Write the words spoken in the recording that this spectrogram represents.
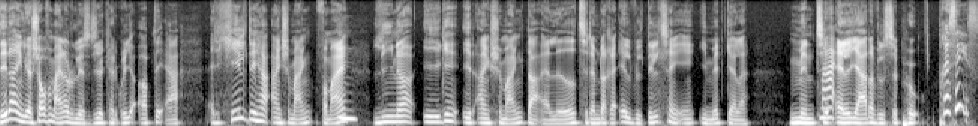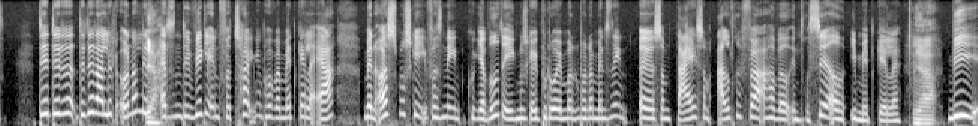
Det, der egentlig er sjovt for mig, når du læser de her kategorier op, det er, at hele det her arrangement for mig. Mm. ligner ikke et arrangement, der er lavet til dem, der reelt vil deltage i Met Gala, men til Nej. alle jer, der vil se på. præcis. Det det, det, det, er det, der er lidt underligt. Ja. At sådan, det er virkelig en fortolkning på, hvad Met Gala er. Men også måske for sådan en, jeg ved det ikke, nu skal jeg ikke putte ord i munden på dig, men sådan en øh, som dig, som aldrig før har været interesseret i Met Gala. Ja. Vi,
